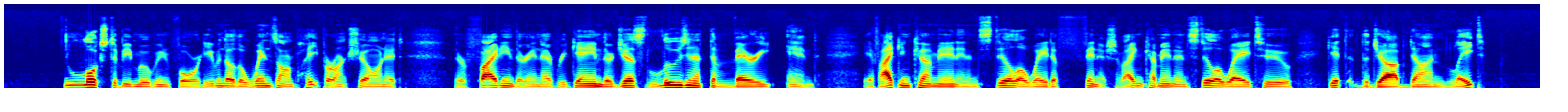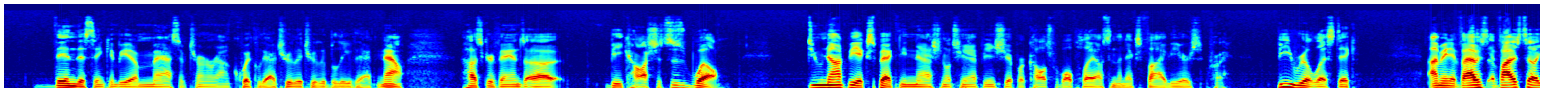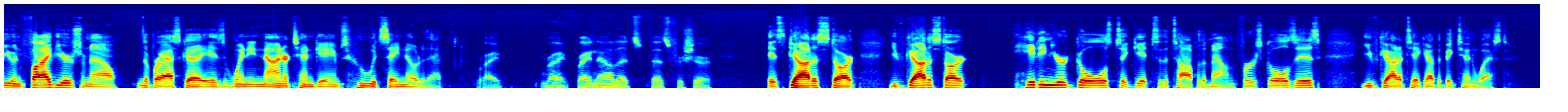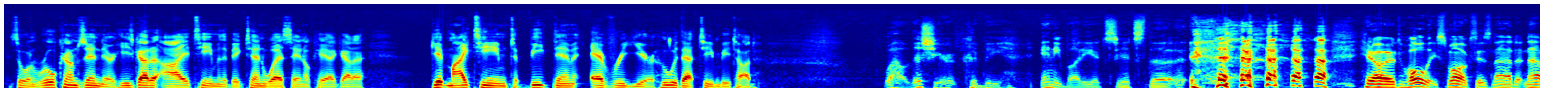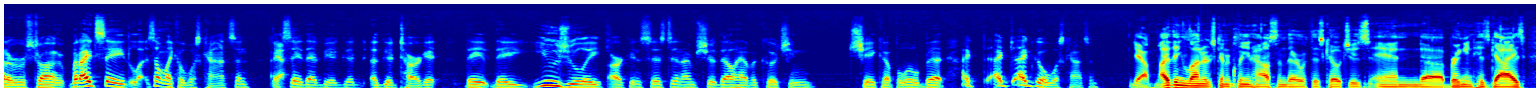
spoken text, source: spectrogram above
looks to be moving forward, even though the wins on paper aren't showing it. They're fighting, they're in every game, they're just losing at the very end. If I can come in and instill a way to finish, if I can come in and instill a way to get the job done late, then this thing can be a massive turnaround quickly. I truly, truly believe that. Now, Husker fans, uh, be cautious as well. Do not be expecting national championship or college football playoffs in the next five years. Right. Be realistic. I mean, if I was if I was to tell you in five years from now Nebraska is winning nine or ten games, who would say no to that? Right. Right. Right now, that's that's for sure. It's got to start. You've got to start hitting your goals to get to the top of the mountain. First goals is you've got to take out the Big Ten West. So when Rhule comes in there, he's got an eye team in the Big Ten West saying, "Okay, I gotta get my team to beat them every year." Who would that team be, Todd? Wow, this year it could be anybody. It's it's the you know it, holy smokes, it's not not a strong. But I'd say something like a Wisconsin. I'd Yeah. say that'd be a good a good target. They they usually are consistent. I'm sure they'll have a coaching shake up a little bit. I'd I'd, I'd go Wisconsin. Yeah, I think Leonard's going to clean house in there with his coaches and uh, bring in his guys.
